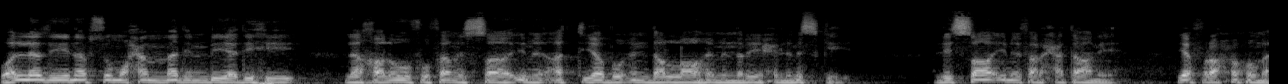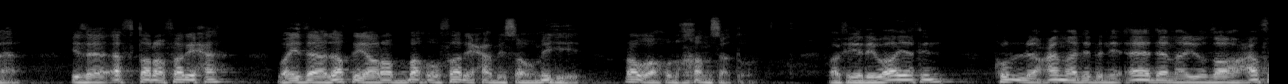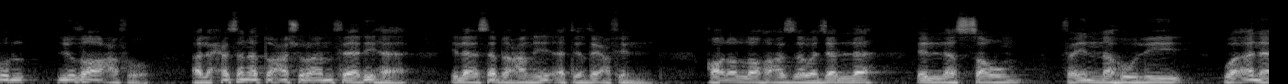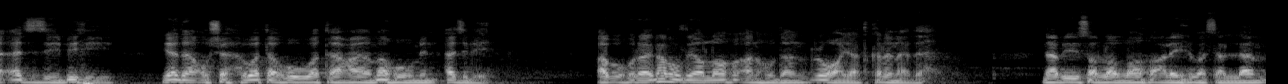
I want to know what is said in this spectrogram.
والذي نفس محمد بيده لخلوف فم الصائم أطيب عند الله من ريح المسك. للصائم فرحتان يفرحهما إذا أفطر فرحه وإذا لقي ربه فرح بصومه رواه الخمسة. وفي رواية كل عمل ابن آدم يضاعف يضاعف. الحسنة عشر أمثالها إلى سبعمائة ضعف. قال الله عز وجل إلا الصوم فإنه لي وأنا أجزي به يدع شهوته وتعامه من أجله. Abu hurayra roziyallohu anhudan rivoyat qilinadi. Nabiy sollallohu alayhi vasallam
